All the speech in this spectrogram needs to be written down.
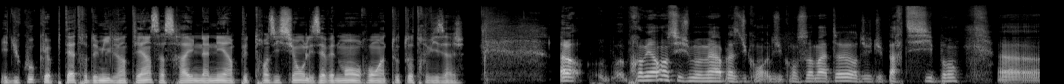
et du coup que peut-être 2021, ça sera une année un peu de transition où les événements auront un tout autre visage? Alors, premièrement, si je me mets à la place du, con- du consommateur, du, du participant, euh,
